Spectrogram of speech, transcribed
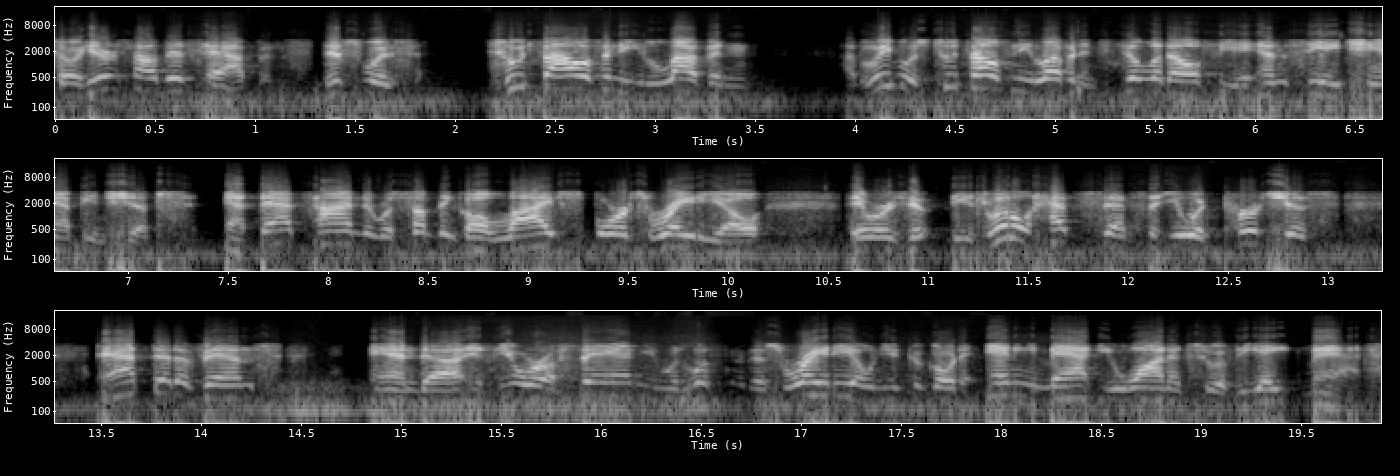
So here's how this happens. This was 2011. I believe it was 2011 in Philadelphia NCAA Championships. At that time, there was something called Live Sports Radio. There were these little headsets that you would purchase at that event, and uh, if you were a fan, you would listen to this radio, and you could go to any mat you wanted to of the eight mats,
